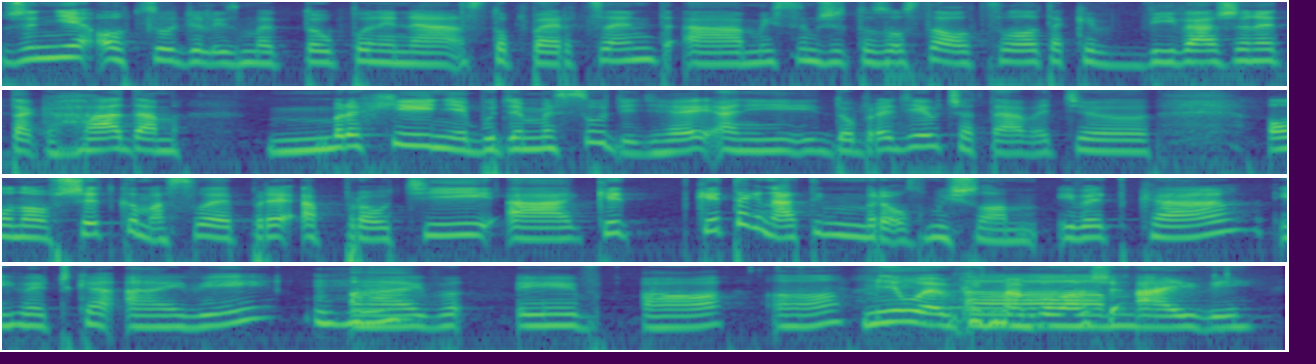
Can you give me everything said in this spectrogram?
že neodsúdili sme to úplne na 100% a myslím, že to zostalo celé také vyvážené, tak hádam mrchy nebudeme súdiť, hej, ani dobre dievčatá, veď uh, ono všetko má svoje pre a proti a keď, keď tak nad tým rozmýšľam, Ivetka, Ivečka Ivy, mm-hmm. Iv, Iv, a, a. Milujem, keď um, ma voláš Ivy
